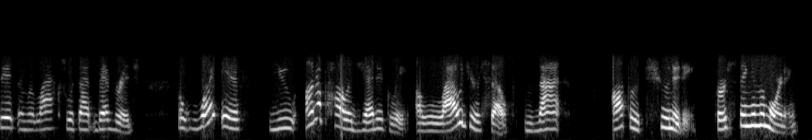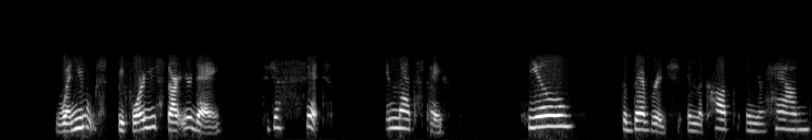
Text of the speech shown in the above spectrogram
sit and relax with that beverage. But what if you unapologetically allowed yourself that opportunity first thing in the morning when you before you start your day to just sit in that space feel the beverage in the cup in your hands.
